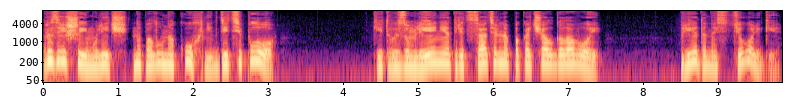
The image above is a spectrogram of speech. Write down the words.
Разреши ему лечь на полу на кухне, где тепло». Кит в изумлении отрицательно покачал головой. Преданность Ольги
